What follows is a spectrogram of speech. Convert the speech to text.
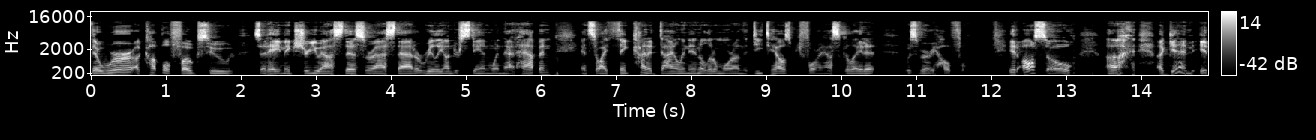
There were a couple folks who said, Hey, make sure you ask this or ask that or really understand when that happened. And so I think kind of dialing in a little more on the details before I escalate it was very helpful it also uh, again it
